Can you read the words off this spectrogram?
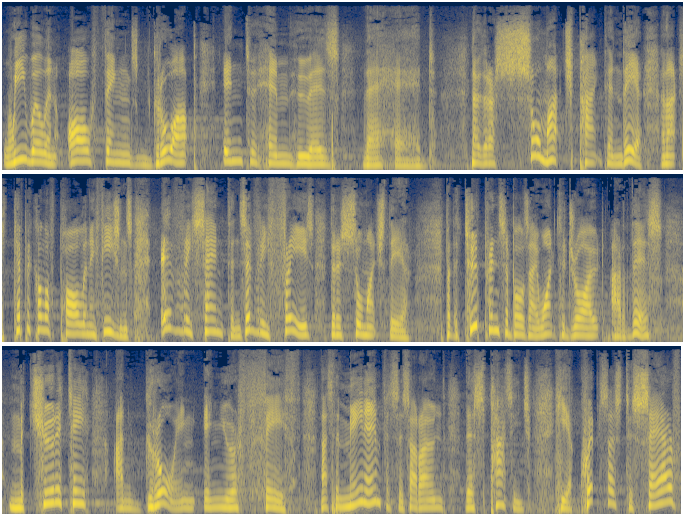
we will in all things grow up into him who is the head. Now, there is so much packed in there, and that's typical of Paul in Ephesians. Every sentence, every phrase, there is so much there. But the two principles I want to draw out are this maturity and growing in your faith. That's the main emphasis around this passage. He equips us to serve,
